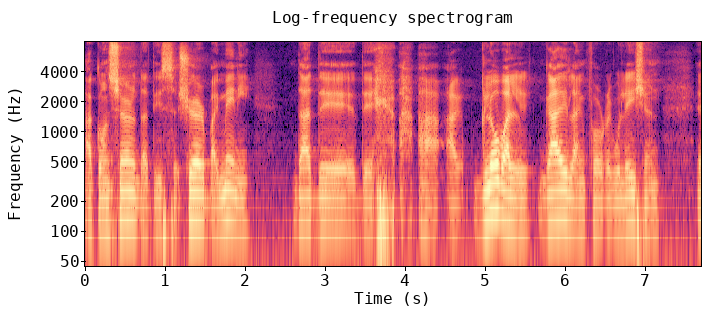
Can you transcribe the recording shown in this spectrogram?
a, concern that is shared by many, that the, the a, a, global guideline for regulation uh,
